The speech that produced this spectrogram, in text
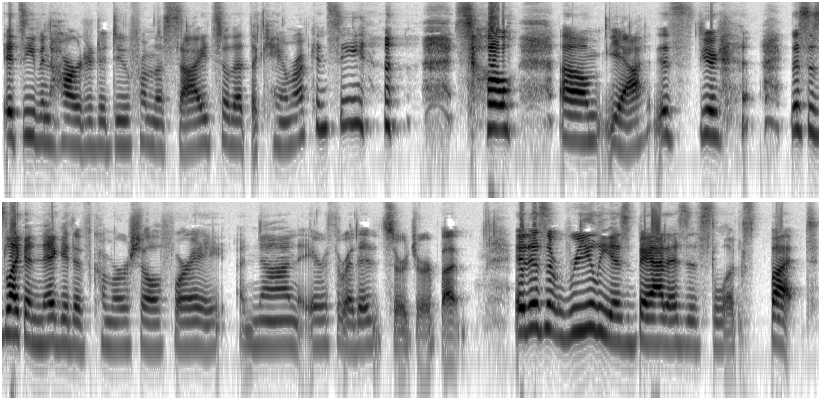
it's even harder to do from the side so that the camera can see. so um, yeah, it's this is like a negative commercial for a, a non-air threaded serger, but it isn't really as bad as this looks, but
